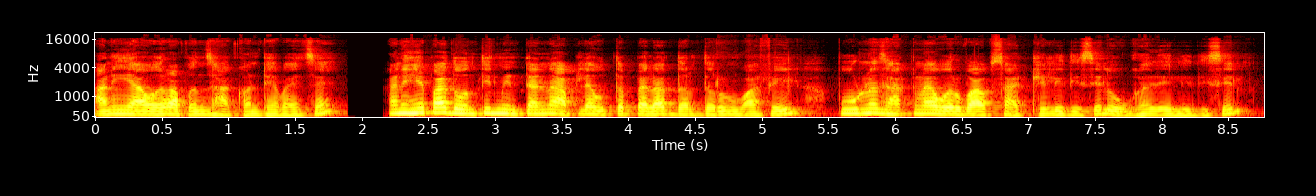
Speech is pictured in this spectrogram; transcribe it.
आणि यावर आपण झाकण ठेवायचं आहे. आणि हे पहा दोन तीन मिनिटांना आपल्या उत्तप्प्याला दरदरून वाफ येईल. पूर्ण झाकणावर वाफ साठलेली दिसेल उघळलेली दिसेल.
